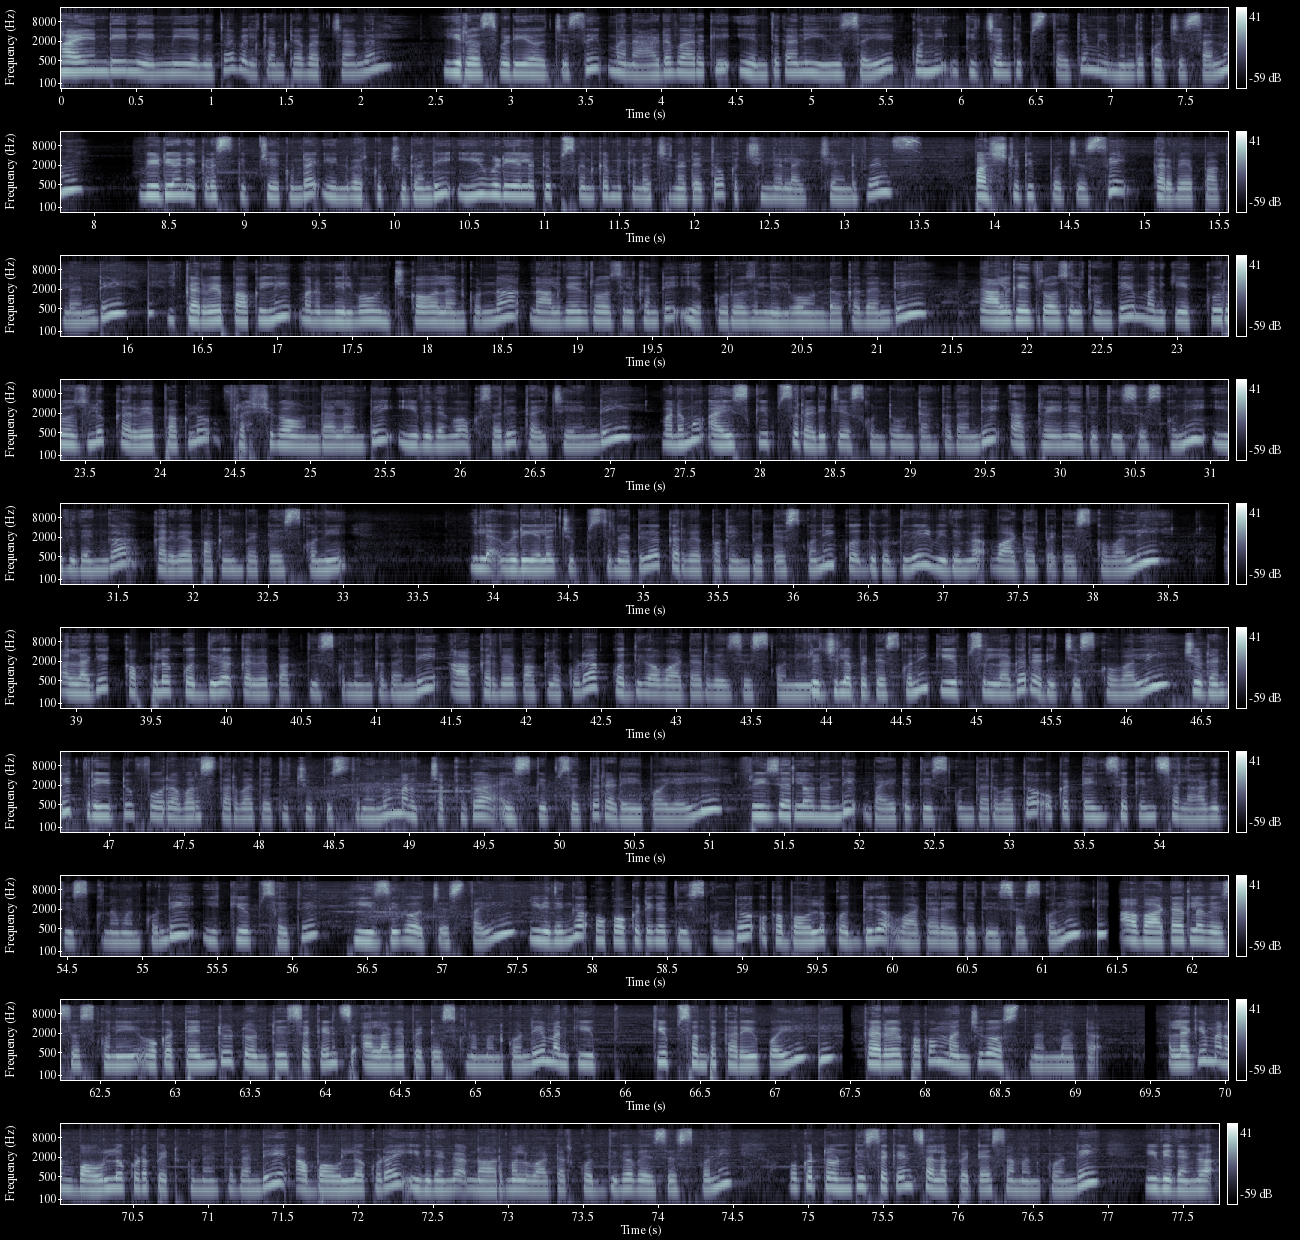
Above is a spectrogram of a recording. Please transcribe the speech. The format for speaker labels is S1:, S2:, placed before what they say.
S1: Hi అండి నేను మీ Anitha. Welcome to our channel ఈరోజు వీడియో వచ్చేసి మన ఆడవారికి ఎంతగానో యూస్ అయ్యే కొన్ని కిచెన్ టిప్స్ అయితే మీ ముందుకు వచ్చేసాను. వీడియోని ఎక్కడ స్కిప్ చేయకుండా ఎండ్ వరకు చూడండి. ఈ వీడియోలో టిప్స్ కనుక మీకు నచ్చినట్టయితే ఒక చిన్న లైక్ చేయండి ఫ్రెండ్స్. ఫస్ట్ టిప్ వచ్చేసి కరివేపాకులు అండి. ఈ కరివేపాకుల్ని మనం నిల్వ ఉంచుకోవాలనుకున్న నాలుగైదు రోజుల కంటే ఎక్కువ రోజులు నిల్వ ఉండవు కదండి. నాలుగైదు రోజుల కంటే మనకి ఎక్కువ రోజులు కరివేపాకులు ఫ్రెష్గా ఉండాలంటే ఈ విధంగా ఒకసారి ట్రై చేయండి. మనము ఐస్ క్యూబ్స్ రెడీ చేసుకుంటూ ఉంటాం కదండి. ఆ ట్రైన్ అయితే తీసేసుకొని ఈ విధంగా కరివేపాకులను పెట్టేసుకొని ఇలా విడియలో చూపిస్తున్నట్టుగా కరివేపాకులను పెట్టేసుకొని కొద్ది కొద్దిగా ఈ విధంగా వాటర్ పెట్టేసుకోవాలి. అలాగే కప్పులో కొద్దిగా కరివేపాకు తీసుకున్నాం కదండి. ఆ కరివేపాకులో కూడా కొద్దిగా వాటర్ వేసేసుకొని ఫ్రిడ్జ్లో పెట్టేసుకొని క్యూబ్స్ లాగా రెడీ చేసుకోవాలి. చూడండి త్రీ టు ఫోర్ అవర్స్ తర్వాత అయితే చూపిస్తున్నాను. మనకు చక్కగా ఐస్ క్యూబ్స్ అయితే రెడీ అయిపోయాయి. ఫ్రీజర్లో నుండి బయట తీసుకున్న తర్వాత ఒక టెన్ సెకండ్స్ అలాగే తీసుకున్నాం అనుకోండి ఈ క్యూబ్స్ అయితే ఈజీగా వచ్చేస్తాయి. ఈ విధంగా ఒక్కొక్కటిగా తీసుకుంటూ ఒక బౌల్ కొద్దిగా వాటర్ అయితే తీసేసుకొని ఆ వాటర్లో వేసేసుకొని ఒక టెన్ టు ట్వంటీ సెకండ్స్ అలాగే పెట్టేసుకున్నాం అనుకోండి మనకి క్యూబ్స్ అంతా కరిగిపోయి కరివేపాకు మంచిగా వస్తుందన్నమాట. అలాగే మనం బౌల్లో కూడా పెట్టుకున్నాం కదండి. ఆ బౌల్లో కూడా ఈ విధంగా నార్మల్ వాటర్ కొద్దిగా వేసేసుకొని ఒక ట్వంటీ సెకండ్స్ అలా పెట్టేసామనుకోండి ఈ విధంగా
